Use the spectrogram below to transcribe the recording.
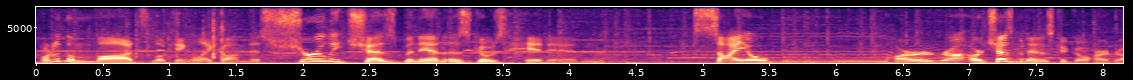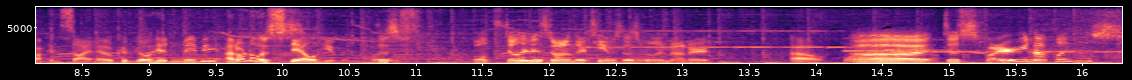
what are the mods looking like on this? Surely Ches Bananas goes hidden. Sayo Hard Rock, or Ches Bananas could go Hard Rock and Sayo could go hidden maybe? I don't know what Stale Human plays. Does, well, still is not on their team, so it doesn't really matter. oh, well, Uh, does Fiery not play this?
